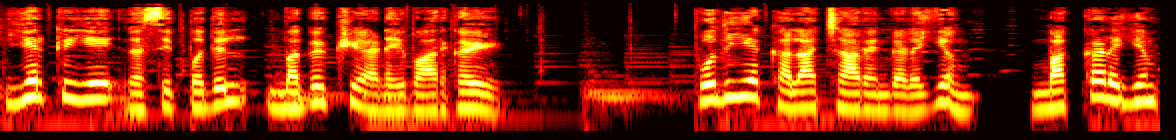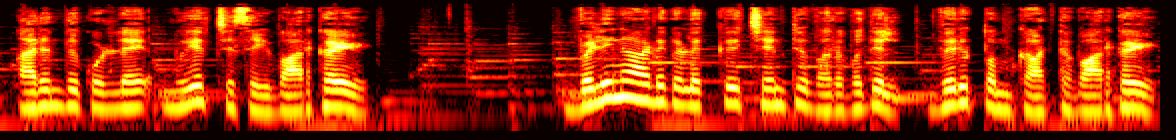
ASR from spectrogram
இயற்கையை ரசிப்பதில் மகிழ்ச்சி அடைவார்கள். புதிய கலாச்சாரங்களையும் மக்களையும் அறிந்து கொள்ள முயற்சி செய்வார்கள். வெளிநாடுகளுக்கு சென்று வருவதில் விருப்பம் காட்டுவார்கள்.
